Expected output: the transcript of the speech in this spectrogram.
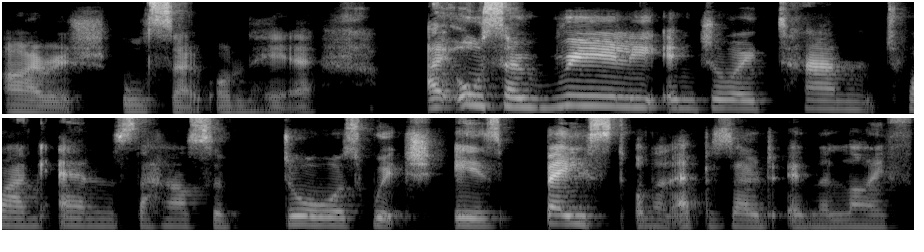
Irish also on here. I also really enjoyed Tan Twan Eng's The House of Doors, which is based on an episode in the life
